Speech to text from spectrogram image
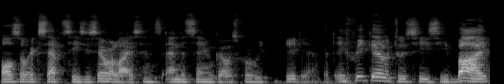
also accepts CC0 license and the same goes for Wikipedia. But if we go to CC BY,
